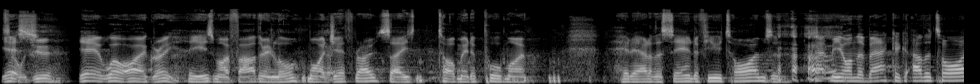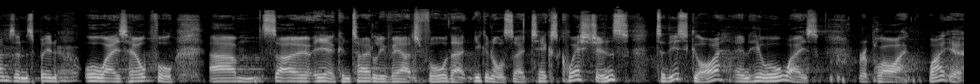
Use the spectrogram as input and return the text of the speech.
Yes. So would you? Yeah, well, I agree. He is my father in law, my yeah. Jethro. So he's told me to pull my head out of the sand a few times and pat me on the back other times, and it's been yeah. always helpful. Um, so, yeah, can totally vouch for that. You can also text questions to this guy, and he'll always reply, won't you?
